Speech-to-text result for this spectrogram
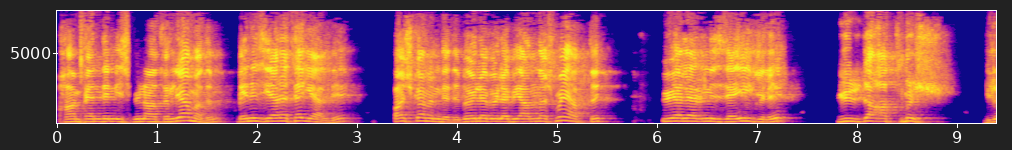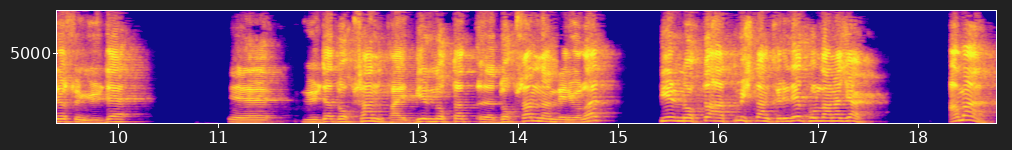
hanımefendinin ismini hatırlayamadım. Beni ziyarete geldi. Başkanım dedi böyle böyle bir anlaşma yaptık. Üyelerinizle ilgili yüzde 60 biliyorsun yüzde yüzde 90 pay 1.90'dan veriyorlar. 1.60'dan kredi kullanacak. Ama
